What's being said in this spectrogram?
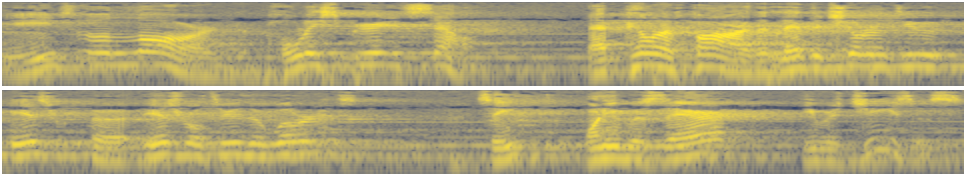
The angel of the Lord, the Holy Spirit itself, that pillar of fire that led the children through Israel, uh, Israel through the wilderness. See, when he was there, he was Jesus.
